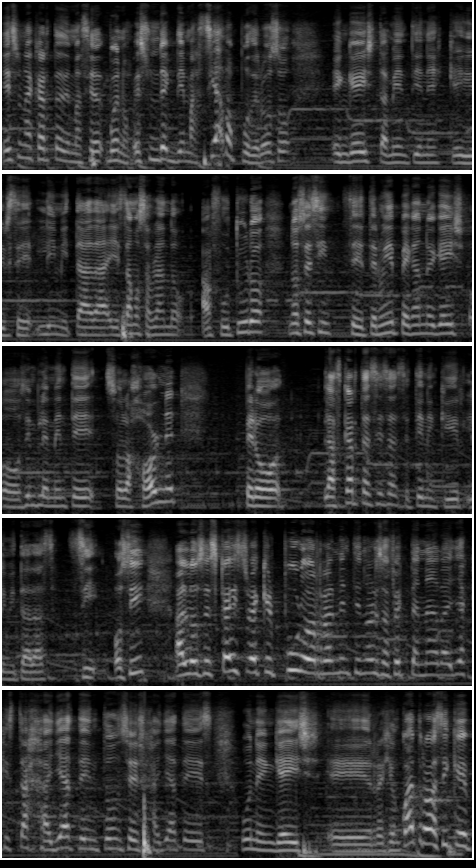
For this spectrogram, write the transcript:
es una carta demasiado, bueno, es un deck demasiado poderoso, Engage también tiene que irse limitada y estamos hablando a futuro, no sé si se termine pegando Engage o simplemente solo a Hornet, pero las cartas esas se tienen que ir limitadas sí o sí. A los Sky Striker puro realmente no les afecta nada ya que está Hayate, entonces Hayate es un Engage eh, región 4, así que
